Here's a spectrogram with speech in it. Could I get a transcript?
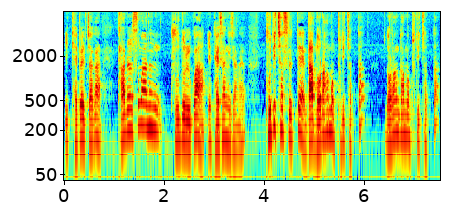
이 개별자가 다른 수많은 구들과 대상이잖아요. 부딪혔을 때 나 너랑 한번 부딪혔다. 너랑도 한번 부딪혔다.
